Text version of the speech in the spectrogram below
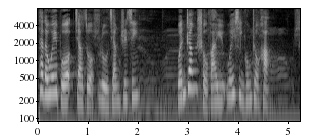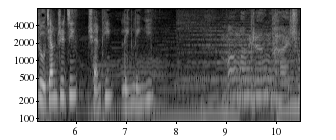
他的微博叫做“入江之鲸”，文章首发于微信公众号“入江之鲸”全拼零零一。茫茫人海中，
